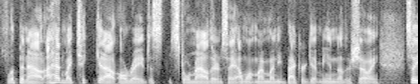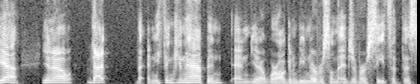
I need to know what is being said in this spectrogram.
flipping out. I had my ticket out already to storm out there and say, I want my money back or get me another showing. So yeah, you know that. That anything can happen, and you know we're all going to be nervous on the edge of our seats that this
